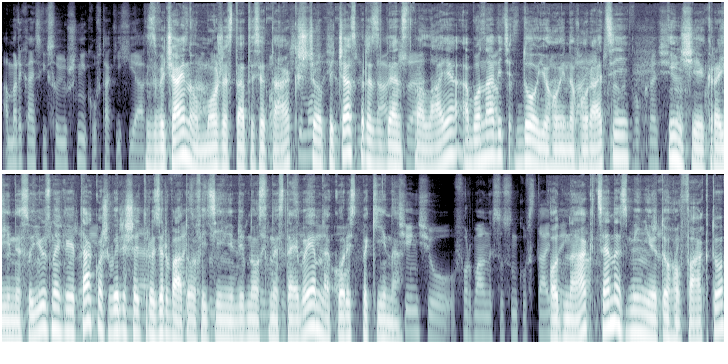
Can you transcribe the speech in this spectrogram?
amerykańskich sojuszników, takich jak Звичайно, може статися так, що під час президентства Лая або навіть до його інавгурації інші країни-союзники також вирішать розірвати офіційні відносини з Тайвеєм на користь Пекіна. Однак це не змінює того факту,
